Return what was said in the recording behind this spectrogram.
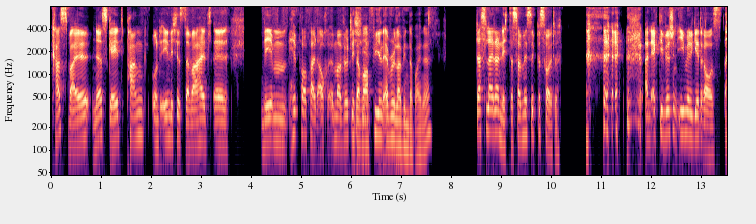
krass, weil, ne, Skate, Punk und ähnliches, da war halt äh, neben Hip-Hop halt auch immer wirklich Da viel. war viel Avril Lavigne dabei, ne? Das leider nicht, das vermisse ich bis heute. An Activision E-Mail geht raus.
